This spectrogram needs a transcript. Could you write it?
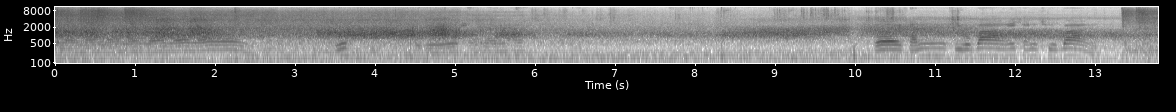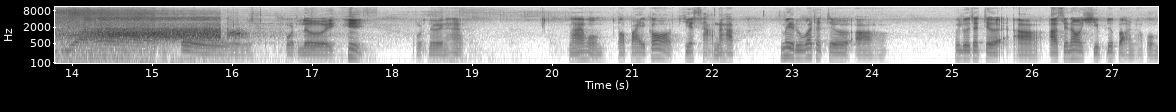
แรงแรงแรงแรงแรงแรงแรงอุ๊ยโอ้โหของแรงนะครับเฮ้ย ฉันชิวบ้างให้ฉันชิวบ้างว้าวโอ้อดเลยฮิอดเลยนะฮะนะครับผมต่อไปก็เทียสามนะครับ ไม่รู้ว่าจะเจออ่าไม่รู้จะเจออ่าอาร์เซนอลชิปหรือเปล่านะครับผม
